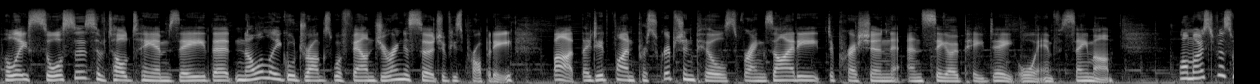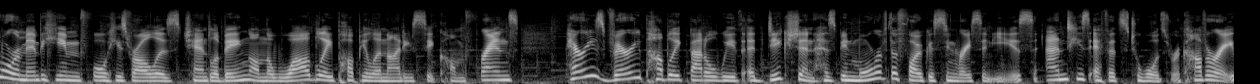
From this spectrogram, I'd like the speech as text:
Police sources have told TMZ that no illegal drugs were found during a search of his property, but they did find prescription pills for anxiety, depression, and COPD or emphysema. While most of us will remember him for his role as Chandler Bing on the wildly popular 90s sitcom Friends, Perry's very public battle with addiction has been more of the focus in recent years and his efforts towards recovery.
